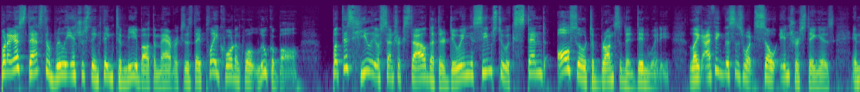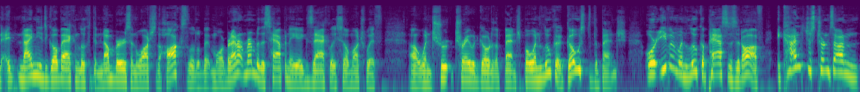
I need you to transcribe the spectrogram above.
But I guess that's the really interesting thing to me about the Mavericks is they play quote unquote Luka ball. But this heliocentric style that they're doing seems to extend also to Brunson and Dinwiddie. Like I think this is what's so interesting is, and, and I need to go back and look at the numbers and watch the Hawks a little bit more. But I don't remember this happening exactly so much with uh, when Tr- Trae would go to the bench. But when Luka goes to the bench, or even when Luka passes it off, it kind of just turns on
